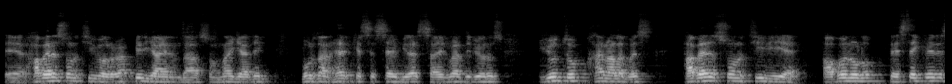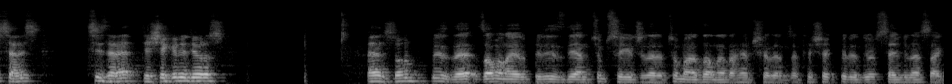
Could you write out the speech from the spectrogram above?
E, Haberin Sonu TV olarak bir yayının daha sonuna geldik. Buradan herkese sevgiler, saygılar diliyoruz. YouTube kanalımız Haberin Sonu TV'ye abone olup destek verirseniz sizlere teşekkür ediyoruz. En son Biz de zaman ayırıp bizi izleyen tüm seyircilere, tüm Adanalı hemşehrilerimize teşekkür ediyoruz. Sevgiler, saygılar.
